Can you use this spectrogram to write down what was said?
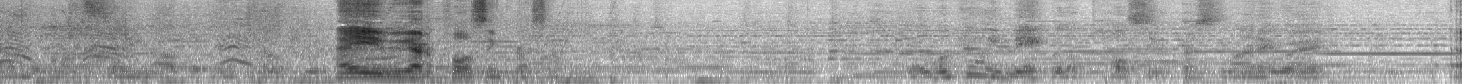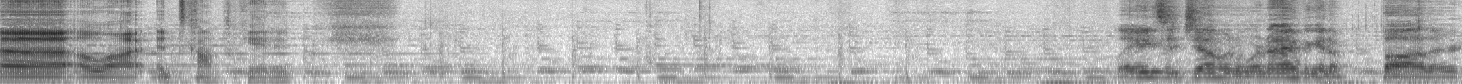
I'm the one sitting up Hey, we got a pulsing crystal. Yeah, what can we make with a pulsing crystal anyway? Uh, a lot. It's complicated. Ladies and gentlemen, we're not even gonna bother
